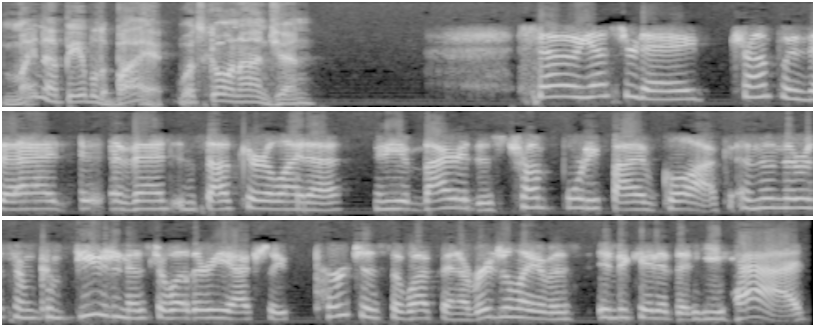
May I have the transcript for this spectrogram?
might not be able to buy it. What's going on, Jen? So yesterday, Trump was at an event in South Carolina and he admired this Trump 45 Glock. And then there was some confusion as to whether he actually purchased the weapon. Originally, it was indicated that he had,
